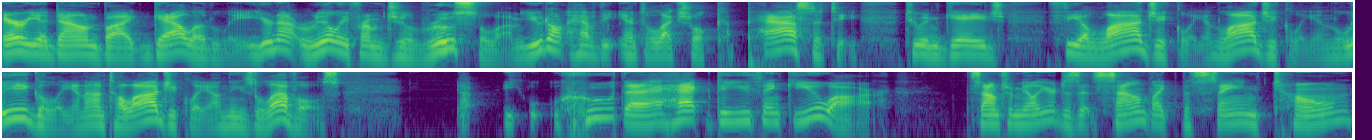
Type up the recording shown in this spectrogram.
area down by Galilee. You're not really from Jerusalem. You don't have the intellectual capacity to engage theologically and logically and legally and ontologically on these levels. Who the heck do you think you are? Sound familiar? Does it sound like the same tone,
